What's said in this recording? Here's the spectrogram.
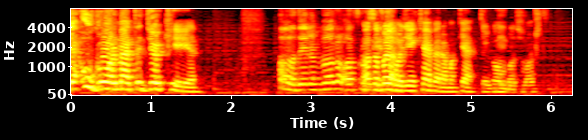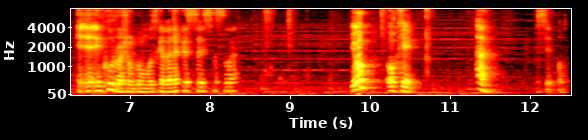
De ugor már, te gyökér! Hallod, én ebből a Az a bajom, hogy én keverem a kettő gombot is. most. Én, én kurva sok gombot keverek össze-vissza, szóval... Jó? Oké. Okay. Ah, szép volt.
